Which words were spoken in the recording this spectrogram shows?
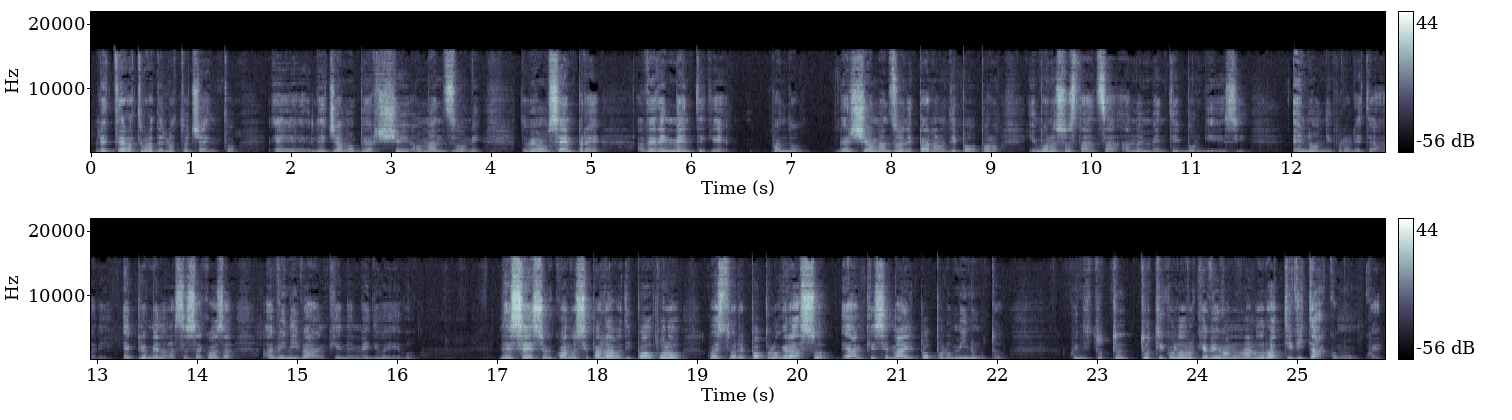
letteratura dell'Ottocento e eh, leggiamo Berchet o Manzoni, dobbiamo sempre avere in mente che quando Berchet o Manzoni parlano di popolo, in buona sostanza hanno in mente i borghesi e non i proletari. E più o meno la stessa cosa avveniva anche nel Medioevo. Nel senso che quando si parlava di popolo, questo era il popolo grasso e anche semmai il popolo minuto. Quindi tutto, tutti coloro che avevano una loro attività comunque.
